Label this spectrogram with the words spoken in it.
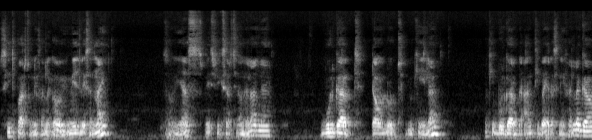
ሲት ፓርቱን የፈለገው image ላይ ስናይ yes specific search ነው እንላለን። BullGuard download UK ይላል። Okay BullGuard antivirus ነው የፈለገው።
